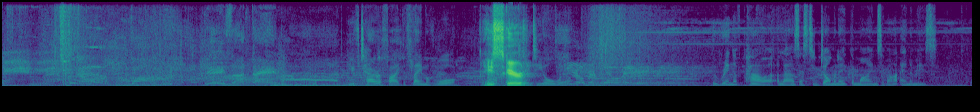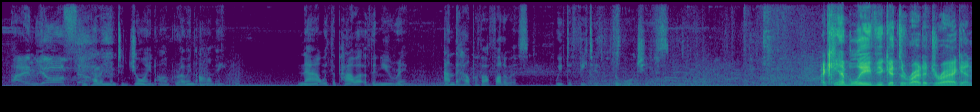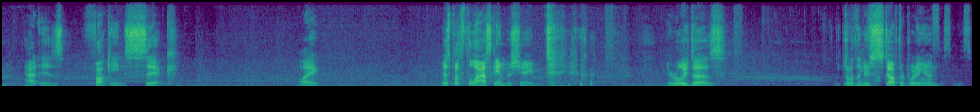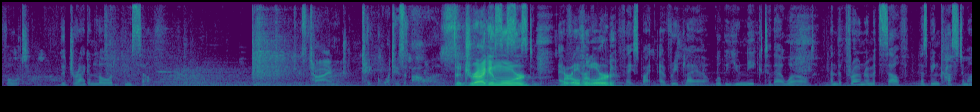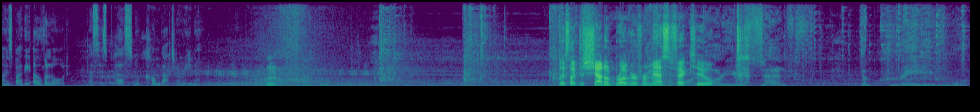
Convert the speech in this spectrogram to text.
You've terrified the flame of war. He's scared. The ring of power allows us to dominate the minds of our enemies, compelling them to join our growing army. Now, with the power of the new ring and the help of our followers, we've defeated the war chiefs. I can't believe you get to ride a dragon. That is fucking sick. Like, this puts the last game to shame. it really does. We There's all the new stuff they're putting in. nemesis in this fort, the Dragon Lord himself. It's time to take what is ours. The Dragon Lord, or Overlord. faced by every player will be unique to their world, and the throne room itself has been customized by the Overlord as his personal combat arena. Hmm. Looks like the Shadow Broker from Mass Effect 2.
